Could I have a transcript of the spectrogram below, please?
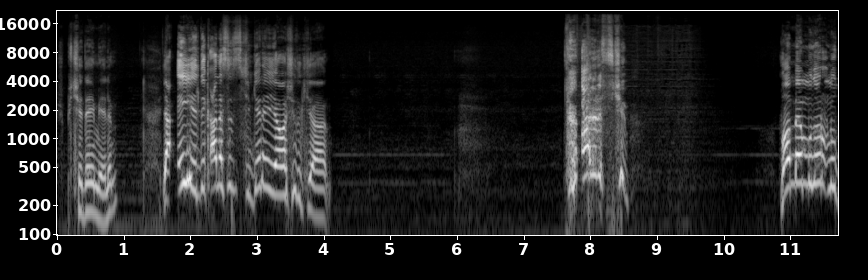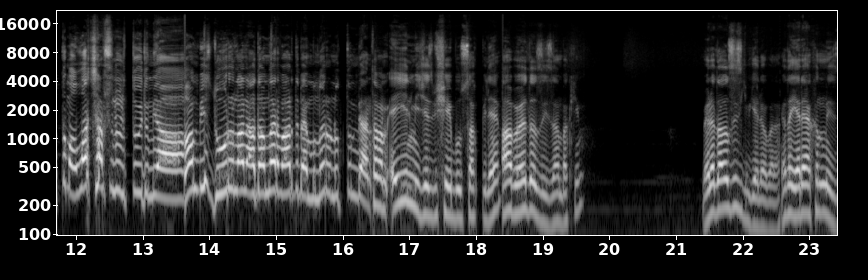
Şu piçe değmeyelim. Ya eğildik anasını sikeyim gene yavaşladık ya. Ananı sikeyim. Lan ben bunları unuttum. Allah çarpsın unuttuydum ya. Lan biz doğru lan adamlar vardı ben bunları unuttum an. Tamam eğilmeyeceğiz bir şey bulsak bile. Aa böyle de hızlıyız lan bakayım. Böyle daha hızlıyız gibi geliyor bana. Ya da yere yakın mıyız?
